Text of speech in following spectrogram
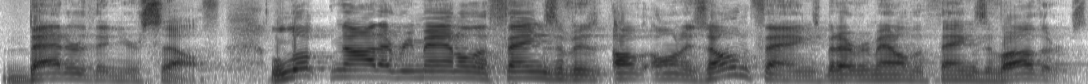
better than yourself. Look not every man on the things of his, of, on his own things, but every man on the things of others.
